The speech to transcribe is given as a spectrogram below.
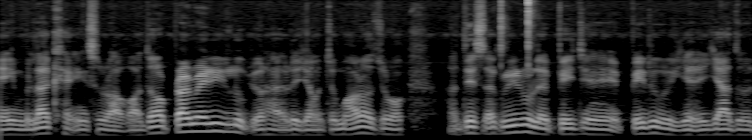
ရင်မလက်ခံရင်ဆိုတာကတော့ primary လို့ပြောထားတဲ့အတွက်ကြောင့်ကျွန်တော်တို့ကျွန်တော် disagree လို့လည်းပေးခြင်းပေးလို့ရရတော့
